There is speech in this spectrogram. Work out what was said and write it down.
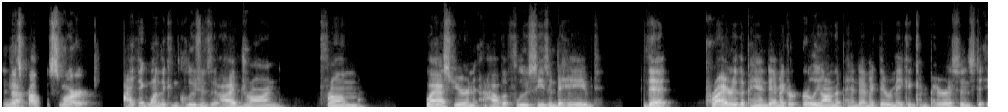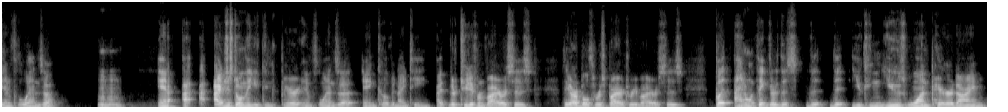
and yeah. that's probably smart. I think one of the conclusions that I've drawn from last year and how the flu season behaved that prior to the pandemic or early on in the pandemic, they were making comparisons to influenza. Mm-hmm. And I, I just don't think you can compare influenza and COVID 19. They're two different viruses. They are both respiratory viruses, but I don't think they're this that, that you can use one paradigm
